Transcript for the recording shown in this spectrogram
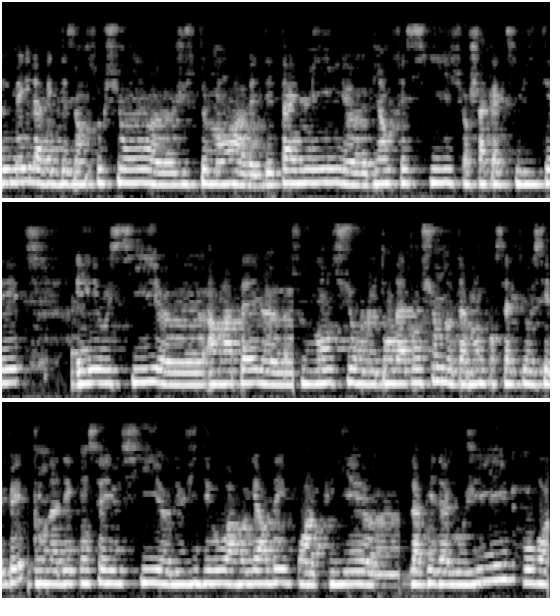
de mail avec des instructions, justement, avec des timings bien précis sur chaque activité, et aussi euh, un rappel euh, souvent sur le temps d'attention, notamment pour celles qui est au CP. On a des conseils aussi euh, de vidéos à regarder pour appuyer la pédagogie, pour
